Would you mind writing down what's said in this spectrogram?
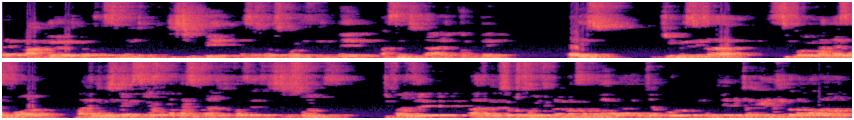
é, pagã, digamos assim. A gente tem que distinguir essas duas coisas e viver na santidade todo o tempo. É isso. gente não precisa se colocar dessa forma. Mas gente tem sim essa capacidade de fazer as distinções, de fazer as absorções para a nossa vida de acordo com o que a gente acredita da palavra.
